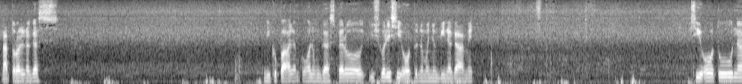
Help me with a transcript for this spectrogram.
natural na gas. Hindi ko pa alam kung anong gas pero usually CO2 naman yung ginagamit. CO2 na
